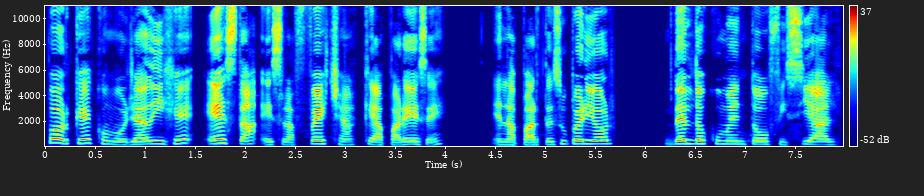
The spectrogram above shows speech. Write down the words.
porque, como ya dije, esta es la fecha que aparece en la parte superior del documento oficial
